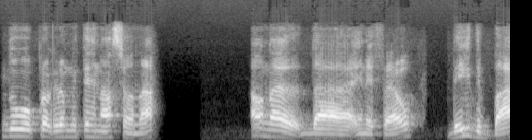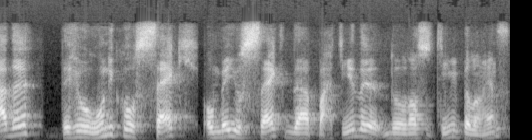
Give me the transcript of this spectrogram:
do programa internacional né, da NFL, David Bader, teve o único sec, ou meio sec da partida do nosso time, pelo menos,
